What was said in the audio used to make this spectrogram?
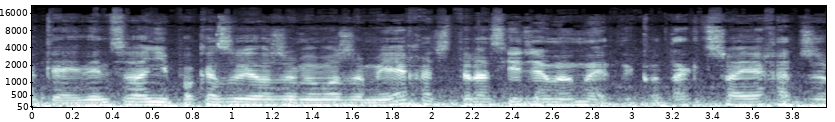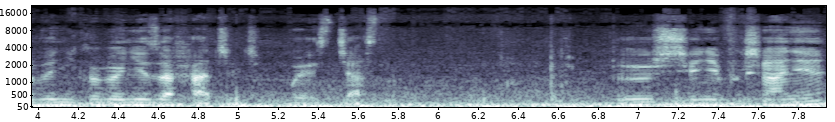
Okej, więc oni pokazują, że my możemy jechać, teraz jedziemy my, tylko tak trzeba jechać, żeby nikogo nie zahaczyć, bo jest ciasno. Tu już się nie wchrzanie.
